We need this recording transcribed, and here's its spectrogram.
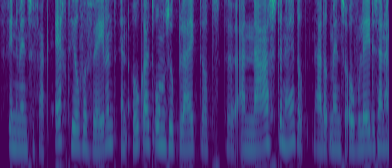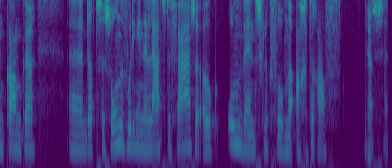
vinden mensen vaak echt heel vervelend. En ook uit onderzoek blijkt dat uh, aan naasten, hè, dat nadat mensen overleden zijn aan kanker, uh, dat ze zondevoeding in de laatste fase ook onwenselijk vonden achteraf. Ja. Dus uh,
